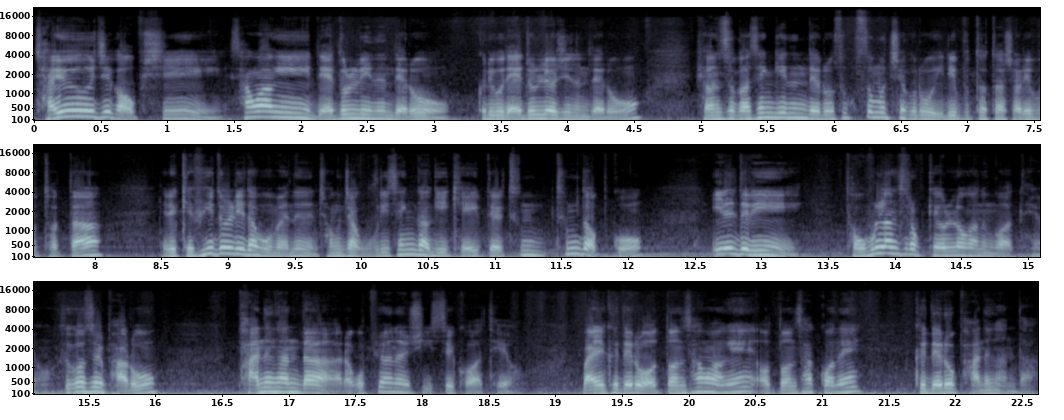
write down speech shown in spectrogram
자유의지가 없이 상황이 내돌리는 대로 그리고 내돌려지는 대로 변수가 생기는 대로 속수무책으로 이리 붙었다 저리 붙었다 이렇게 휘둘리다 보면은 정작 우리 생각이 개입될 틈, 틈도 없고 일들이 더 혼란스럽게 흘러가는 것 같아요. 그것을 바로 반응한다라고 표현할 수 있을 것 같아요. 말 그대로 어떤 상황에 어떤 사건에 그대로 반응한다.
